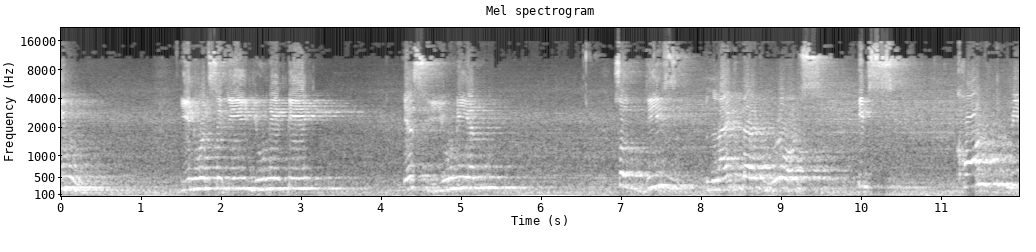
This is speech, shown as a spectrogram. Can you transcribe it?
Yu university unity yes union. So these like that words it's can't to be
